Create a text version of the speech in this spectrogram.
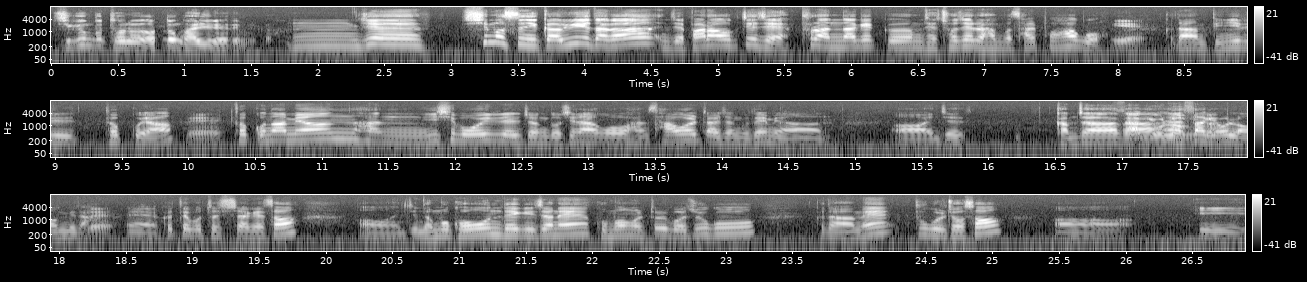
지금부터는 어떤 관리를 해야 됩니까? 음 이제 심었으니까 위에다가 이제 발화 억제제 풀 안 나게끔 제초제를 한번 살포하고 예. 그다음 비닐을 덮고요 네. 덮고 나면 한 25일 정도 지나고 한 4월 달 정도 되면 어 이제 감자가 싹이 올라옵니까? 싹이 올라옵니다. 네. 예, 그때부터 시작해서 어 이제 너무 고온되기 전에 구멍을 뚫어주고 그 다음에 북을 줘서 어 이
